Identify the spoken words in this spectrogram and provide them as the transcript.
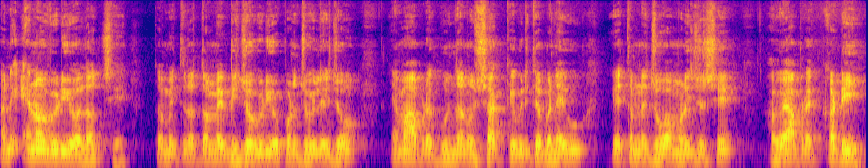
અને એનો વીડિયો અલગ છે. તો મિત્રો, તમે બીજો વીડિયો પણ જોઈ લેજો. એમાં આપણે ગુંદાનું શાક કેવી રીતે બનાવ્યું એ તમને જોવા મળી જશે. હવે આપણે કઢી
